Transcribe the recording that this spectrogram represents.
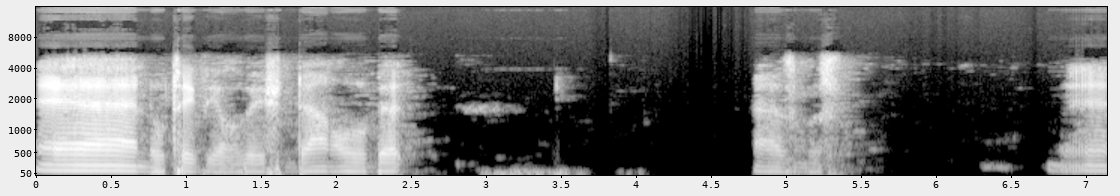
And we'll take the elevation down a little bit. As was, eh,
